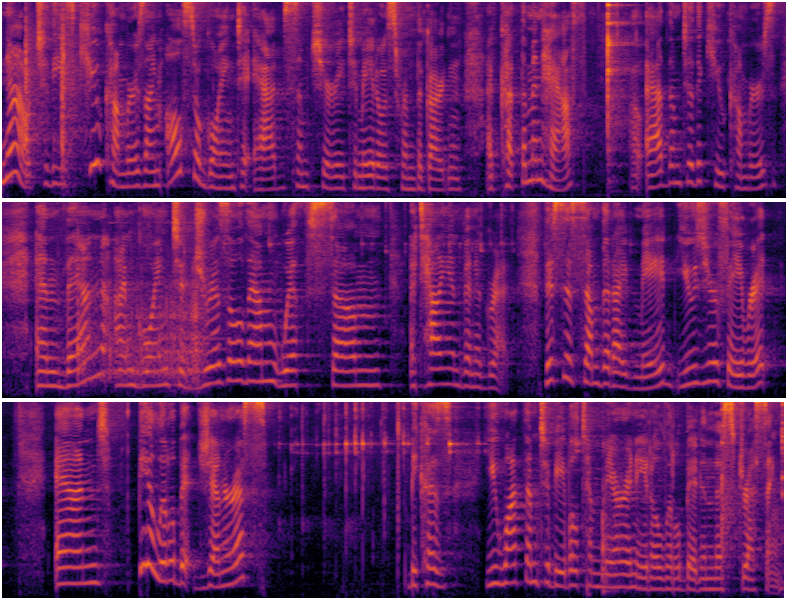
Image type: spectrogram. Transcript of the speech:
Now to these cucumbers, I'm also going to add some cherry tomatoes from the garden. I've cut them in half. I'll add them to the cucumbers and then I'm going to drizzle them with some Italian vinaigrette. This is some that I've made. Use your favorite and be a little bit generous because you want them to be able to marinate a little bit in this dressing.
